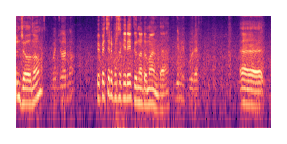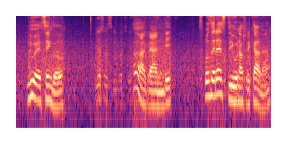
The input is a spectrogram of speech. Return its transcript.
Buongiorno. Buongiorno, Per piacere posso chiederti una domanda? dimmi pure. Eh, lui è single? Io sono single, sì. Ah, grandi. Sposeresti un'africana?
